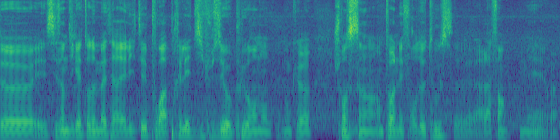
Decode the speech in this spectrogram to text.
euh, ces indicateurs de matérialité pour après les diffuser au plus grand nombre. Donc euh, je pense que c'est un, peu un effort de tous à la fin. Mais voilà.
